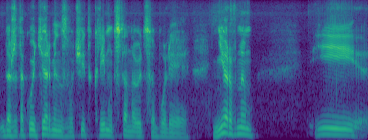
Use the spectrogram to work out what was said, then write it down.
даже такой термин звучит, климат становится более нервным. И,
